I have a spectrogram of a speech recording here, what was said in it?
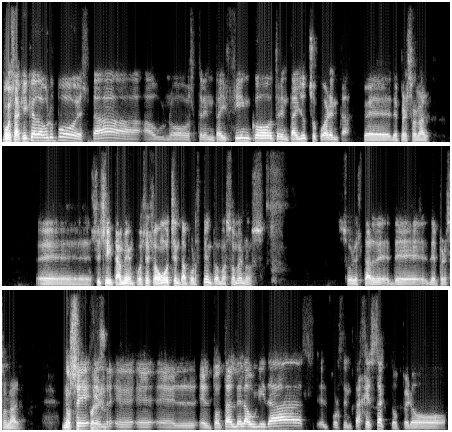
Pues aquí cada grupo está a unos 35, 38, 40 de personal. Eh, sí, sí, también, pues eso, un 80% más o menos estar de, personal. No sé eh, eh, el, el, total de la unidad, el porcentaje exacto, pero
